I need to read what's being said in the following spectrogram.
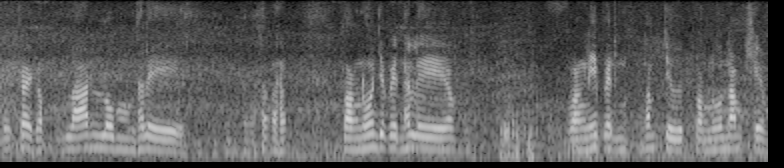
ใกล้ๆกับร้านลมทะเล ฝั่งโน้นจะเป็นทะเลครับ ฝั่งนี้เป็นน้ำจืด ฝั่งโน้นน้ำเค็ม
